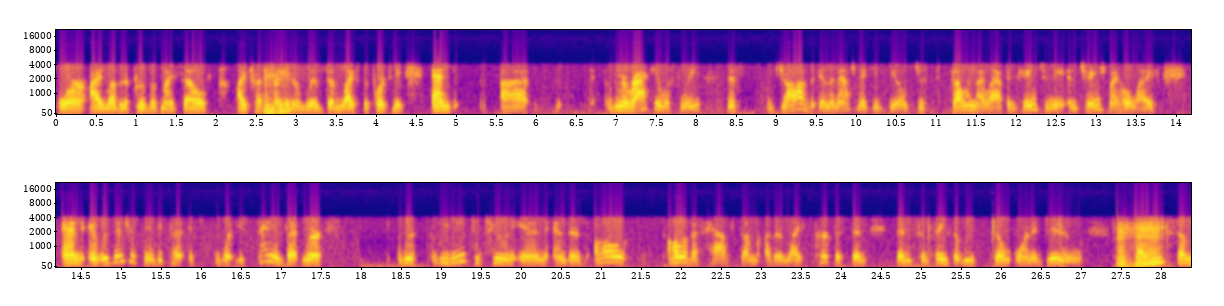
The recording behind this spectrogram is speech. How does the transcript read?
or I love and approve of myself. I trust my Mhm. inner wisdom. Life supports me, and uh, miraculously, this job in the matchmaking field just fell in my lap and came to me and changed my whole life. And it was interesting because it's what you say is that we're we we need to tune in, and there's all all of us have some other life purpose than than some things that we don't want to do. but Mhm. we some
